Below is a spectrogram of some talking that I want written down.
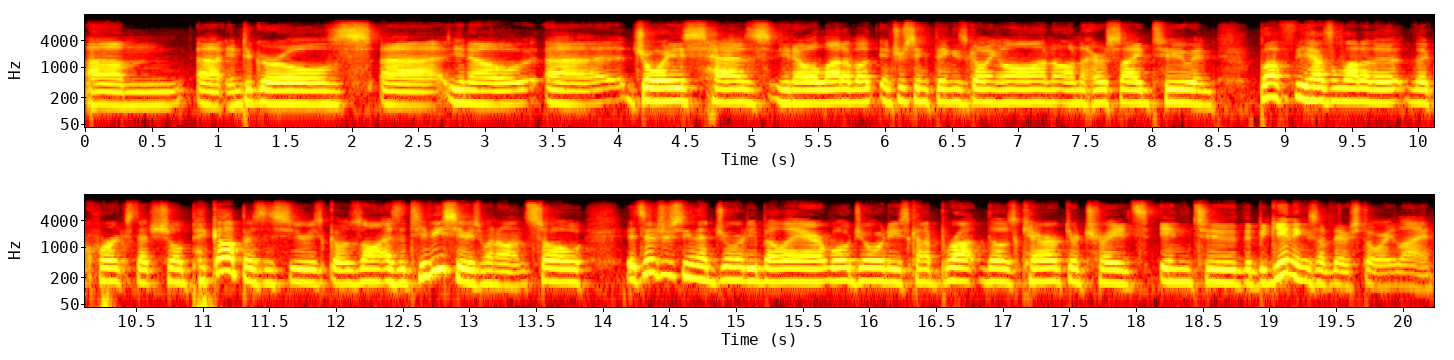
um, uh, into girls. Uh, you know, uh, Joyce has, you know, a lot of uh, interesting things going on on her side too. And Buffy has a lot of the, the quirks that she'll pick up as the series goes on, as the TV series went on. So it's interesting that Jordie Bellaire, Woe Jordie's kind of brought those character traits into the beginnings of their storyline.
